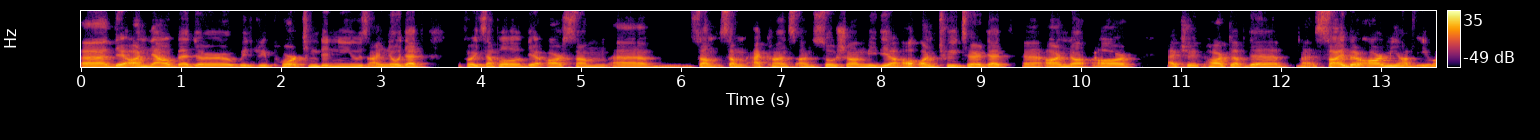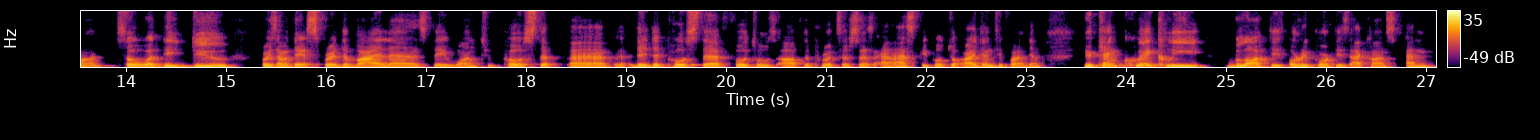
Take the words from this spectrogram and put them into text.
Uh, they are now better with reporting the news. I know that, for example, there are some uh, some some accounts on social media or on Twitter that uh, are not are actually part of the uh, cyber army of Iran. So what they do, for example, they spread the violence. They want to post the uh, they, they post the photos of the protesters and ask people to identify them. You can quickly block these or report these accounts, and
